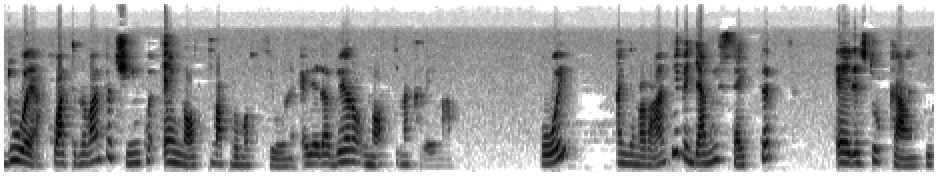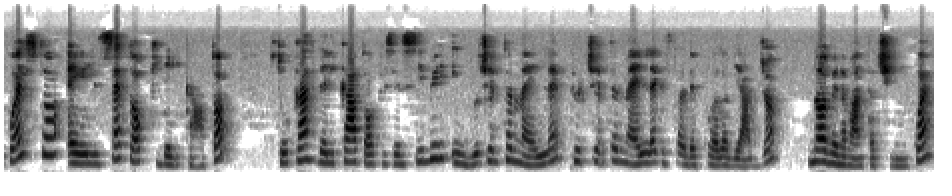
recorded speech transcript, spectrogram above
2 a 4,95 è un'ottima promozione ed è davvero un'ottima crema. Poi andiamo avanti e vediamo i set ed struccanti. Questo è il set occhi delicato, struccante delicato occhi sensibili il 200 ml più il 100 ml che sarebbe quello da viaggio, 9,95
